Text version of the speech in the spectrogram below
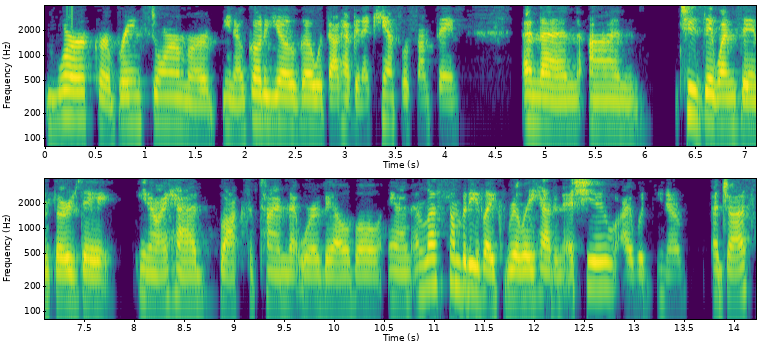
work or brainstorm or, you know, go to yoga without having to cancel something. And then on Tuesday, Wednesday, and Thursday, you know, I had blocks of time that were available. And unless somebody like really had an issue, I would, you know, adjust.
